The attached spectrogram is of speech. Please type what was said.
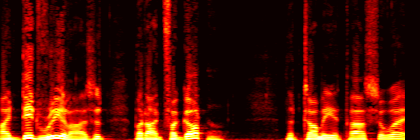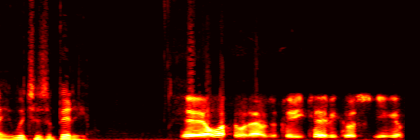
I did realise it, but I'd forgotten that Tommy had passed away, which is a pity. Yeah, well, I thought that was a pity too because you were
